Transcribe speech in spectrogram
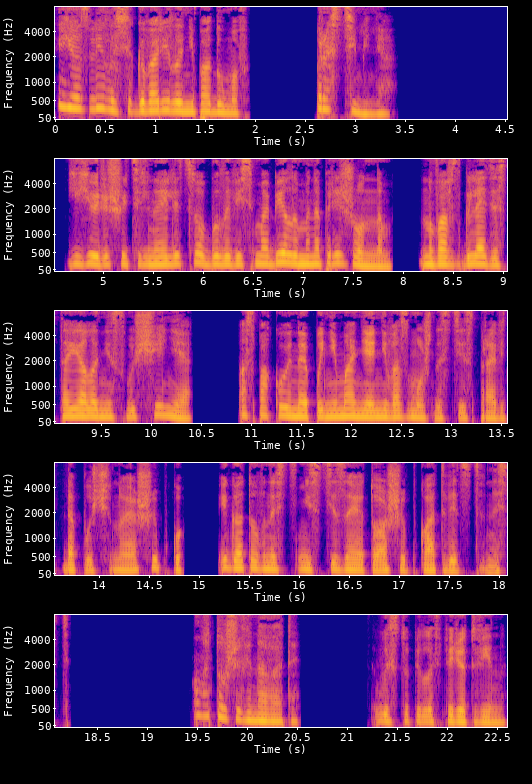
Я злилась и говорила, не подумав. Прости меня». Ее решительное лицо было весьма белым и напряженным, но во взгляде стояло не смущение, а спокойное понимание невозможности исправить допущенную ошибку и готовность нести за эту ошибку ответственность. «Мы тоже виноваты», — выступила вперед Вин.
